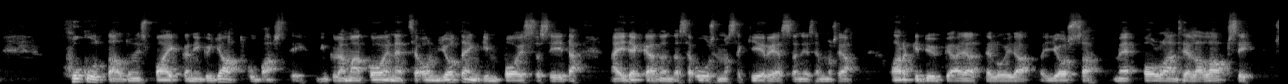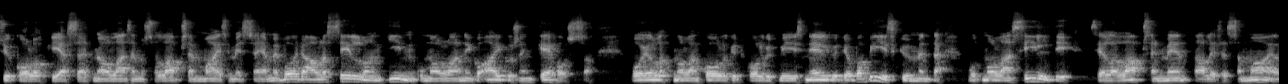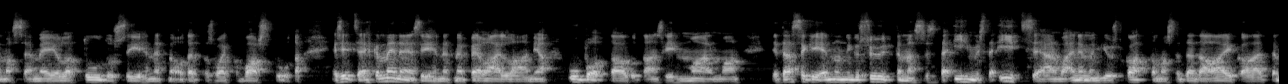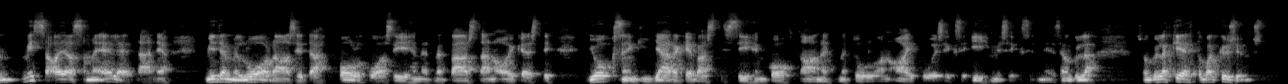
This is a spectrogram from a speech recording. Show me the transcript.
hukuttautumispaikka niin kuin jatkuvasti, niin kyllä mä koen, että se on jotenkin poissa siitä. Mä itse käytän tässä uusimmassa kirjassa niin semmoisia arkkityyppiajatteluja, jossa me ollaan siellä lapsi psykologiassa, että me ollaan semmoisessa lapsen maisemissa ja me voidaan olla silloinkin, kun me ollaan niin aikuisen kehossa, voi olla, että me ollaan 30, 35, 40, jopa 50, mutta me ollaan silti siellä lapsen mentaalisessa maailmassa ja me ei olla tultu siihen, että me otettaisiin vaikka vastuuta. Ja sitten se ehkä menee siihen, että me pelaillaan ja upottaudutaan siihen maailmaan. Ja tässäkin en ole niin syyttämässä sitä ihmistä itseään, vaan enemmänkin just katsomassa tätä aikaa, että missä ajassa me eletään ja miten me luodaan sitä polkua siihen, että me päästään oikeasti jokseenkin järkevästi siihen kohtaan, että me tullaan aikuisiksi ihmisiksi. Niin se on kyllä, se on kyllä kiehtova kysymys.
